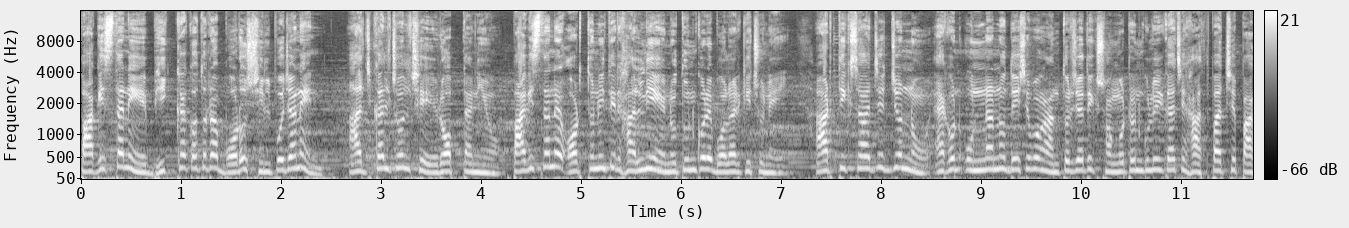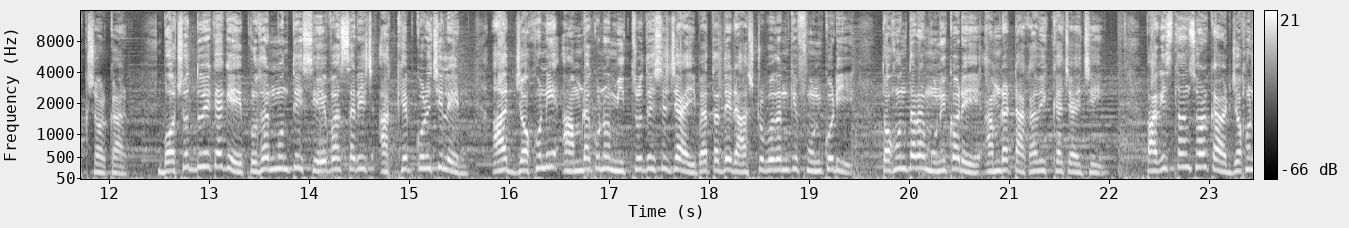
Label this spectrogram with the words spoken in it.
পাকিস্তানে ভিক্ষা কতটা বড় শিল্প জানেন? আজকাল চলছে রপ্তানিও। পাকিস্তানের অর্থনীতির হাল নিয়ে নতুন করে বলার কিছু নেই। আর্থিক সাহায্যের জন্য এখন অন্যান্য দেশ এবং আন্তর্জাতিক সংগঠনগুলির কাছে হাত পাচ্ছে পাক সরকার। বছর দুয়েক আগে প্রধানমন্ত্রী শেহবাজ সারিজ আক্ষেপ করেছিলেন, আজ যখনই আমরা কোনো মিত্র দেশে যাই বা তাদের রাষ্ট্রপ্রধানকে ফোন করি, তখন তারা মনে করে আমরা টাকা ভিক্ষা চাইছি। পাকিস্তান সরকার যখন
